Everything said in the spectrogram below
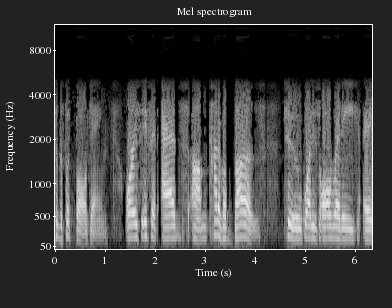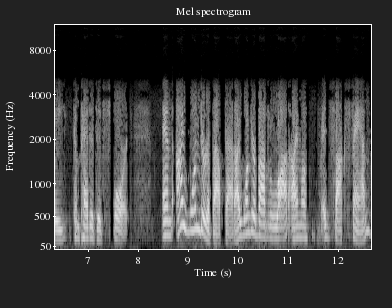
to the football game or as if it adds um, kind of a buzz to what is already a competitive sport. And I wonder about that. I wonder about it a lot. I'm a Red Sox fan.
